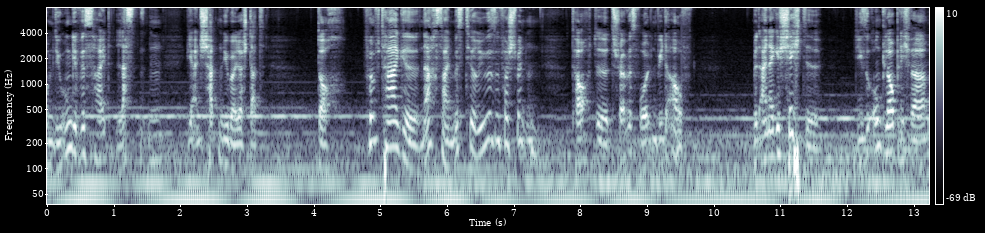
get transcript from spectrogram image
um die Ungewissheit lasteten wie ein Schatten über der Stadt. Doch fünf Tage nach seinem mysteriösen Verschwinden tauchte Travis Walton wieder auf. Mit einer Geschichte, die so unglaublich war,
